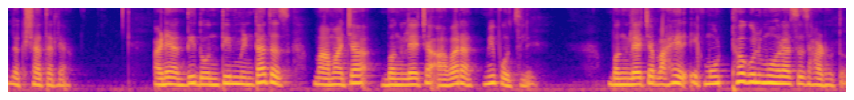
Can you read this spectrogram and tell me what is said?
लक्षात आल्या. आणि अगदी दोन तीन मिनटातच मामाच्या बंगल्याच्या आवारात मी पोचले. बंगल्याच्या बाहेर एक मोठं गुलमोहराचं झाड होतं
